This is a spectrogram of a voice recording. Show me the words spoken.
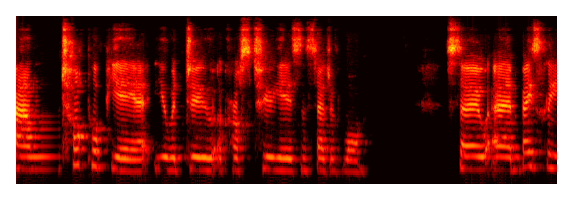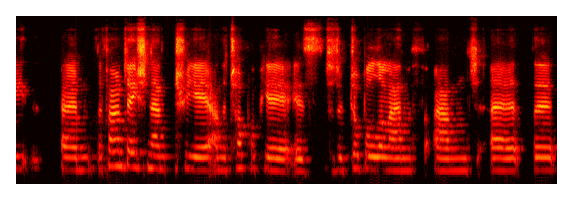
And top up year, you would do across two years instead of one. So um, basically, um, the foundation entry year and the top up year is sort of double the length, and uh, the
